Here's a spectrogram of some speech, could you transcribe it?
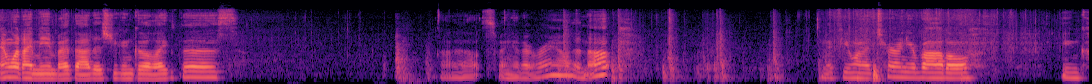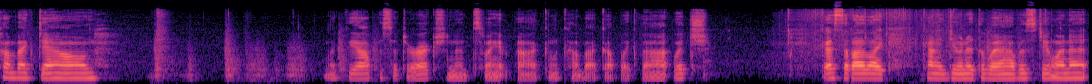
And what I mean by that is you can go like this, it out, swing it around and up. And if you want to turn your bottle, you can come back down like the opposite direction and swing it back and come back up like that, which like I said, I like kind of doing it the way I was doing it.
